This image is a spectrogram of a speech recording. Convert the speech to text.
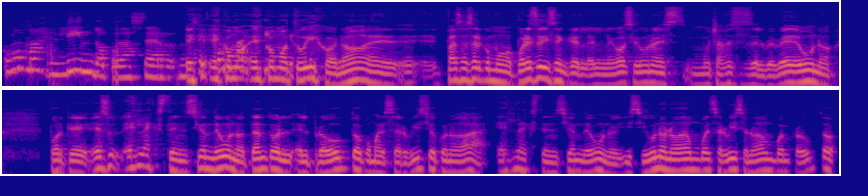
¿cómo más lindo puede ser? es, como, es como tu hijo, ¿no? Eh, eh, pasa a ser como, por eso dicen que el, negocio de uno es muchas veces el bebé de uno porque es, es la extensión de uno, tanto el, producto como el servicio que uno da, es la extensión de uno. Y si uno no da un buen servicio, no da un buen producto,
